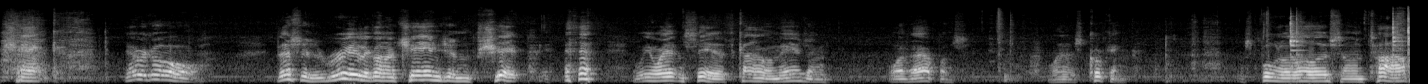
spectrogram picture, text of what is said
shank. There we go. This is really going to change in shape. we wait and see. It's kind of amazing what happens when it's cooking. A spoon of this on top.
